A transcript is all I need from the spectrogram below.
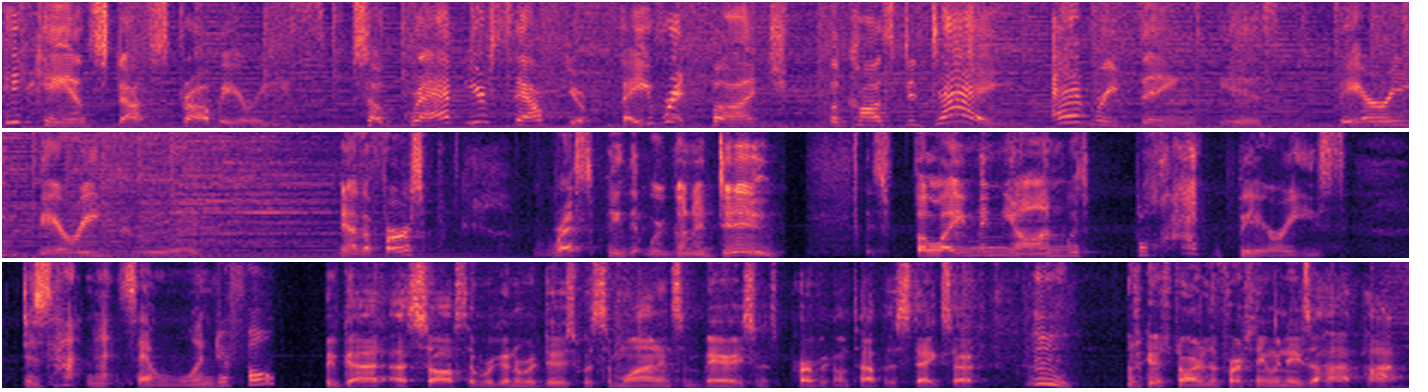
pecan stuffed strawberries. So grab yourself your favorite bunch because today everything is very, very good. Now, the first recipe that we're gonna do is filet mignon with blackberries. Does that not sound wonderful? We've got a sauce that we're going to reduce with some wine and some berries, and it's perfect on top of the steak. So mm. Let's get started. The first thing we need is a hot pot.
